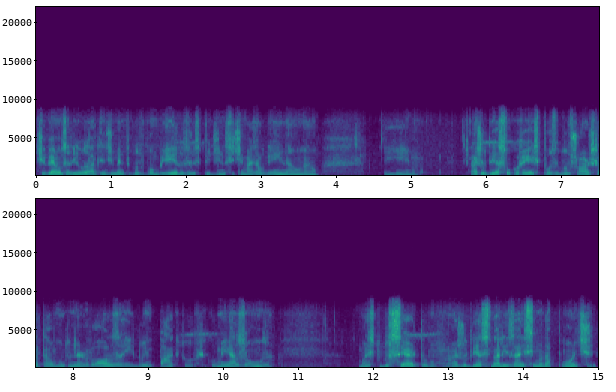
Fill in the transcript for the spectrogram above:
tivemos ali o atendimento dos bombeiros, eles pedindo se tinha mais alguém, não, não. E Ajudei a socorrer a esposa do Jorge, que ela estava muito nervosa e do impacto ficou meio às Mas tudo certo, ajudei a sinalizar em cima da ponte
